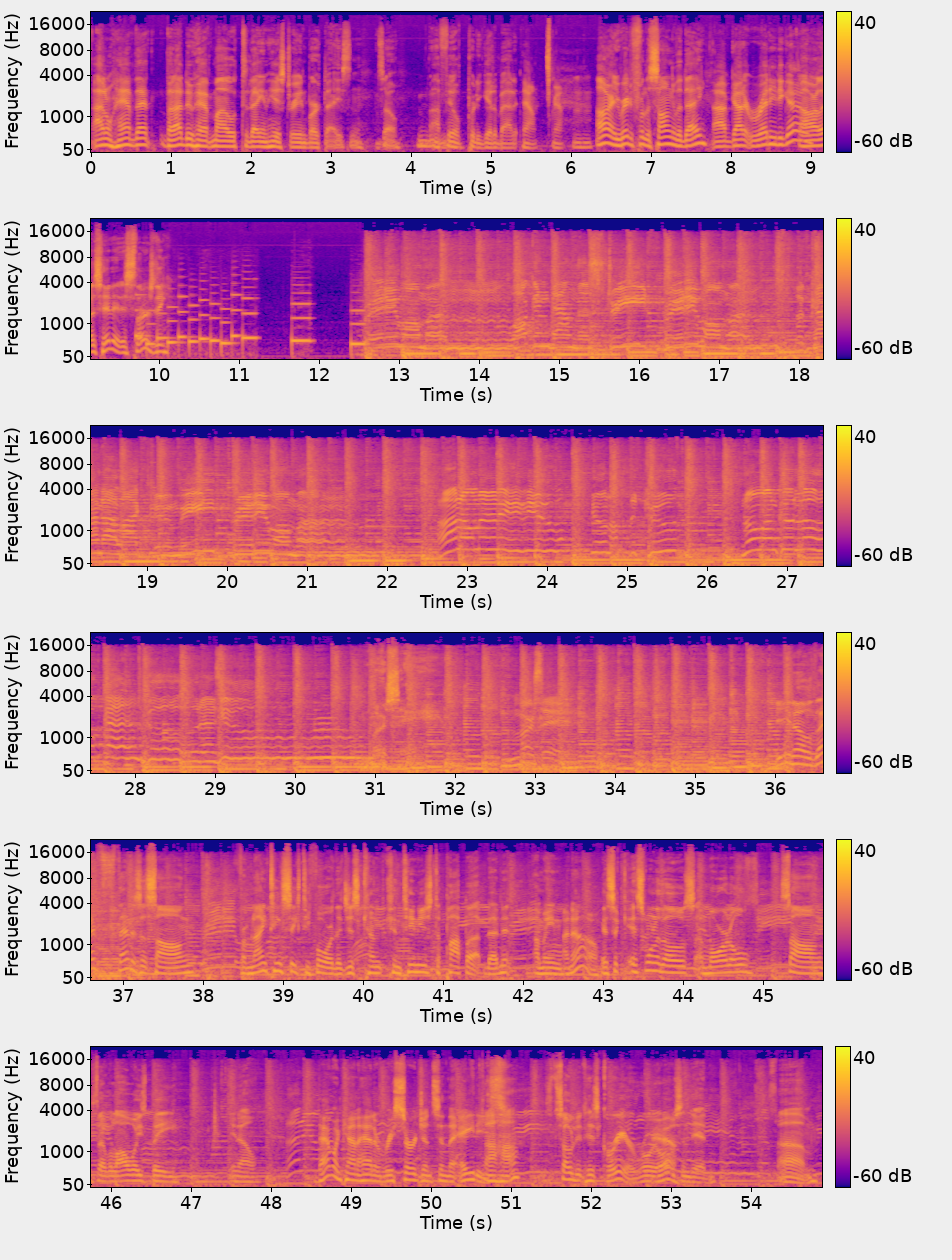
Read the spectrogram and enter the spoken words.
I don't have that, but I do have my oath today in history and birthdays, and so I feel pretty good about it. Yeah, yeah. mhm. All right, you ready for the song of the day? I've got it ready to go. All right, let's hit it. It's Thursday. Pretty woman walking down the street. Know that that is a song from 1964 that just con- continues to pop up, doesn't it? I mean, I know. it's a it's one of those immortal songs that will always be, you know. That one kind of had a resurgence in the 80s. Uh huh. So did his career. Roy Yeah. Orbison did. Um,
